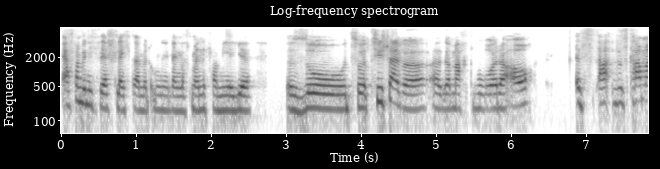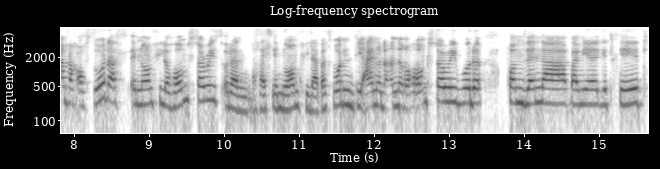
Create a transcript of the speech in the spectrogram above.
Erstmal bin ich sehr schlecht damit umgegangen, dass meine Familie so zur Zielscheibe äh, gemacht wurde auch es, es kam einfach auch so, dass enorm viele Home Stories oder was heißt enorm viele, aber es wurden die ein oder andere Home Story wurde vom Sender bei mir gedreht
